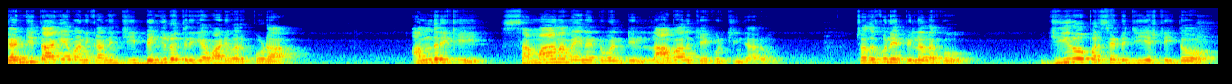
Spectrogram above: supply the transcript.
గంజి తాగేవాడి కాడి నుంచి బెంజులో తిరిగేవాడి వరకు కూడా అందరికీ సమానమైనటువంటి లాభాలు చేకూర్చించారు. చదువుకునే పిల్లలకు జీరో పర్సెంట్ జిఎస్టీతో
